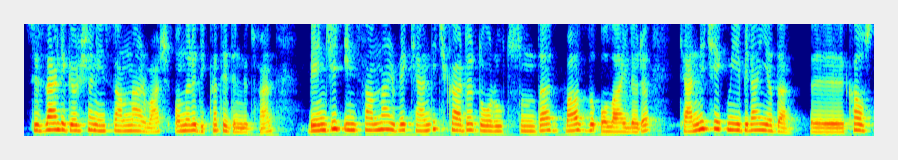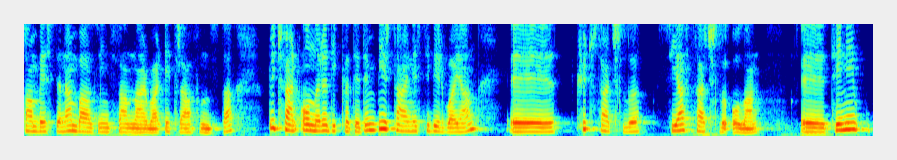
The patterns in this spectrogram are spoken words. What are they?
sizlerle görüşen insanlar var. Onlara dikkat edin lütfen. Bencil insanlar ve kendi çıkarları doğrultusunda bazı olayları kendi çekmeyi bilen ya da e, kaostan beslenen bazı insanlar var etrafınızda. Lütfen onlara dikkat edin. Bir tanesi bir bayan, e, küt saçlı, siyah saçlı olan, e, teni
